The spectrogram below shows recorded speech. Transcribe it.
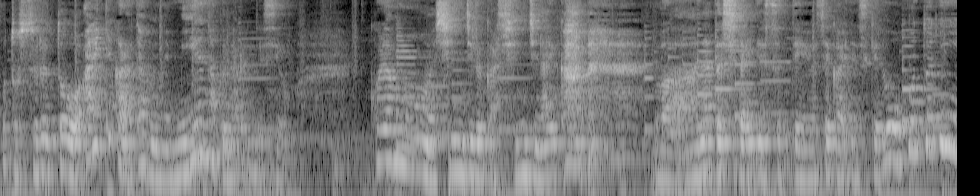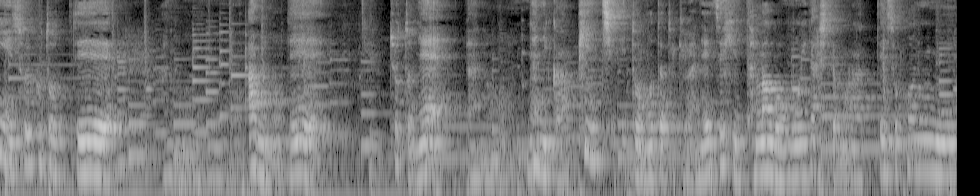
ことすると相手から多分ね見えなくなるんですよ。これはもう信じるか信じないかはあなた次第ですっていう世界ですけど本当にそういうことってあのあるのでちょっとねあの何かピンチと思った時はね是非卵を思い出してもらってそこに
